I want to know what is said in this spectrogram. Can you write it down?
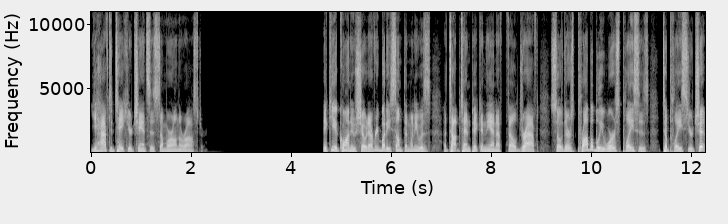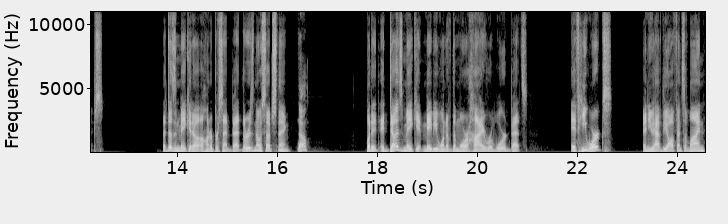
you have to take your chances somewhere on the roster. Ike Ekwonu showed everybody something when he was a top 10 pick in the NFL draft. So there's probably worse places to place your chips. That doesn't make it a 100% bet. There is no such thing. No. But it, it does make it maybe one of the more high reward bets. If he works, and you have the offensive line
